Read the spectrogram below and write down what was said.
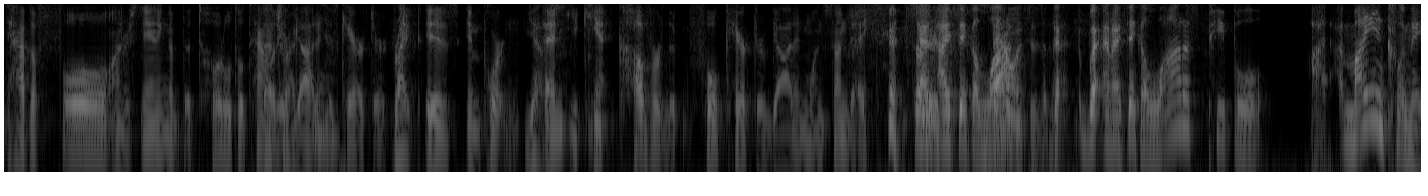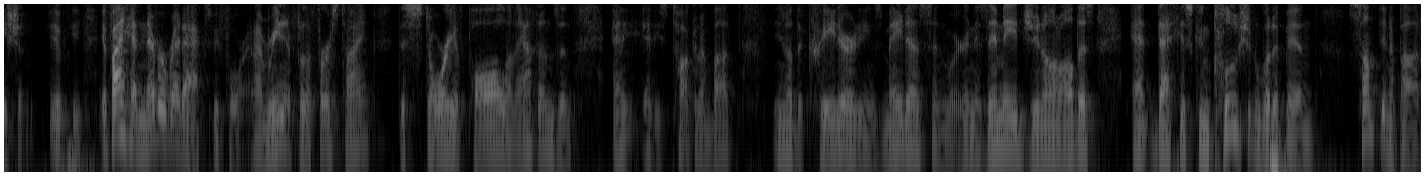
to have the full understanding of the total totality That's of right. God and His character, Right. is important. Yes. and you can't cover the full character of God in one Sunday. so and there's I think a lot balances of, of, that. But and I think a lot of people, I, my inclination, if if I had never read Acts before and I'm reading it for the first time, the story of Paul and Athens, and and, he, and he's talking about you know the Creator and He's made us and we're in His image, you know, and all this, and that his conclusion would have been something about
